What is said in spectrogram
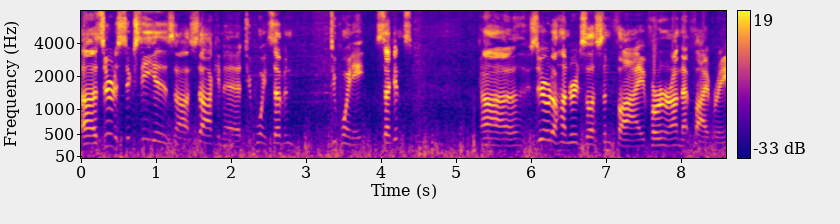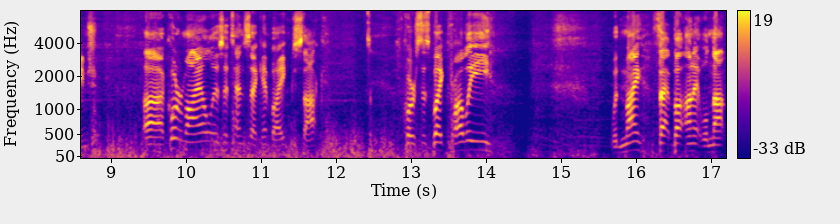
Uh, 0 to 60 is uh, stock in uh, 2.7, 2.8 seconds. Uh, 0 to 100 is less than 5, or around that 5 range. Uh, quarter mile is a 10 second bike, stock. Of course, this bike probably, with my fat butt on it, will not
